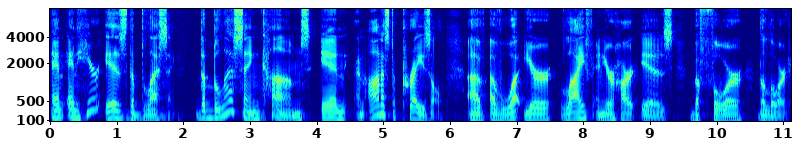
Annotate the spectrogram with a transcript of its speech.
And, and here is the blessing. The blessing comes in an honest appraisal of, of what your life and your heart is before the Lord.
